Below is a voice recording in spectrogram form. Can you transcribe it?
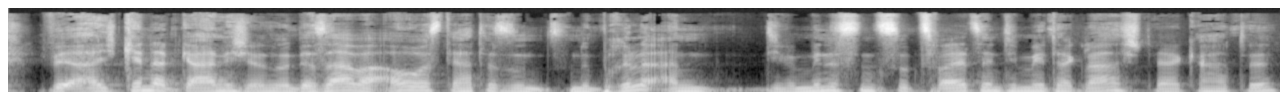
ja, ich kenne das gar nicht. Und der sah aber aus, der hatte so, so eine Brille an, die mindestens so zwei Zentimeter Glasstärke hatte.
